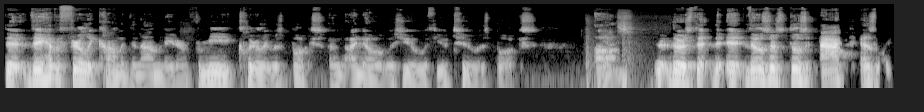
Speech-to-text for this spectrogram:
they have a fairly common denominator. For me, clearly it was books, and I know it was you with you too, as books. Um, yes. There, there's the, it, those are, those act as like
